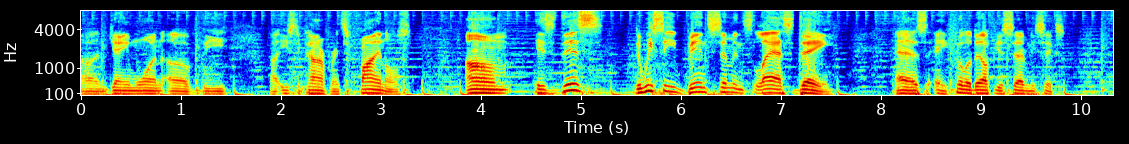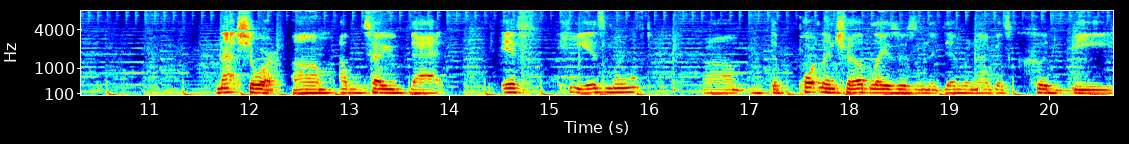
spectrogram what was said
uh, in Game One of the uh, Eastern Conference Finals. Um, is this? Did we see Ben Simmons' last day as a Philadelphia 76? Not sure. Um, I will tell you that if he is moved, um, the Portland Trailblazers and the Denver Nuggets could be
